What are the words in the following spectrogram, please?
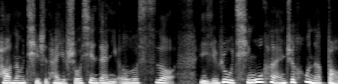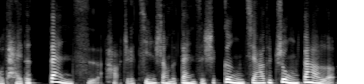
好，那么其实他也说，现在你俄罗斯哦，已经入侵乌克兰之后呢，保台的担子，好，这个肩上的担子是更加的重大了。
